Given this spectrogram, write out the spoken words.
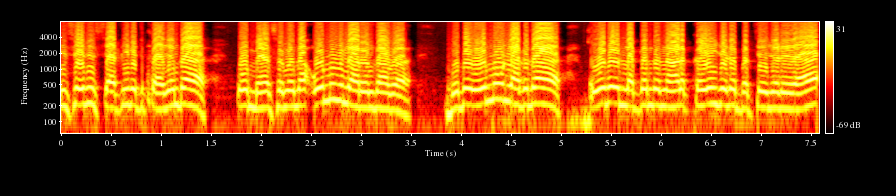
ਕਿਸੇ ਦੀ ਸੈਟੀ ਵਿੱਚ ਪੈ ਜਾਂਦਾ, ਉਹ ਮੈਂ ਸਮਝਦਾ ਉਹਨੂੰ ਵੀ ਲਾਰੰਦਾ ਵਾ। ਜਦੋਂ ਉਹਨੂੰ ਲੱਗਦਾ ਉਹਦੇ ਲੱਗਣ ਦੇ ਨਾਲ ਕਈ ਜਿਹੜੇ ਬੱਚੇ ਜਿਹੜੇ ਆ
